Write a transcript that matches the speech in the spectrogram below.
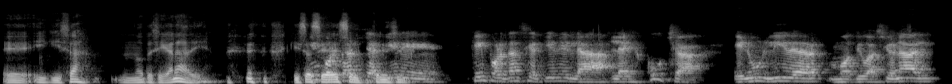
eh, y quizás no te siga nadie. quizás sea ese el principio. ¿Qué importancia tiene la, la escucha en un líder motivacional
